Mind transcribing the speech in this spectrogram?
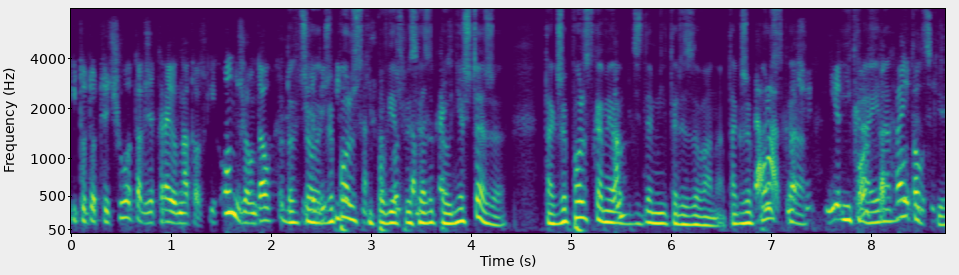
I to dotyczyło także krajów natowskich. On żądał... Dotyczyło także Polski, powiedzmy sobie zupełnie szczerze. Także Polska miała być zdemilitaryzowana. Także tak, Polska znaczy, i kraje nadbałtyckie.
